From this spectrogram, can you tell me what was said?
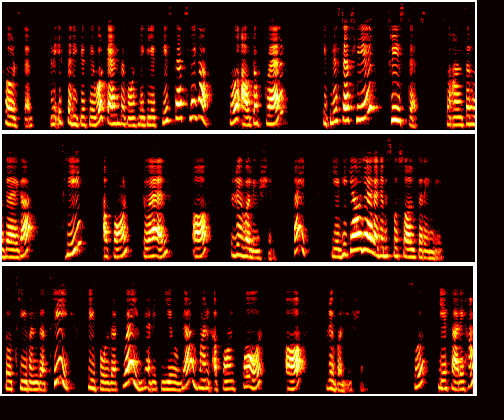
थर्ड स्टेप यानी इस तरीके से वो टेन पे पहुँचने के लिए थ्री स्टेप्स लेगा। तो आउट ऑफ़ ट्वेल्व कितने स्टेप्स लिए? थ्री स्टेप्स सो आंसर हो जाएगा three upon twelve of revolution right ये भी क्या हो जाएगा जब इसको सॉल्व करेंगे? तो थ्री वन ज़ा थ्री थ्री फोर ज़ा ट्वेल्व यानी कि ये हो गया one upon four of revolution so ये सारे हम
